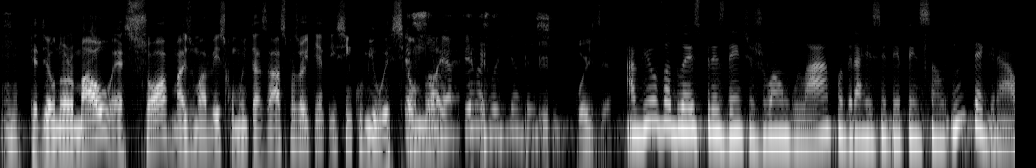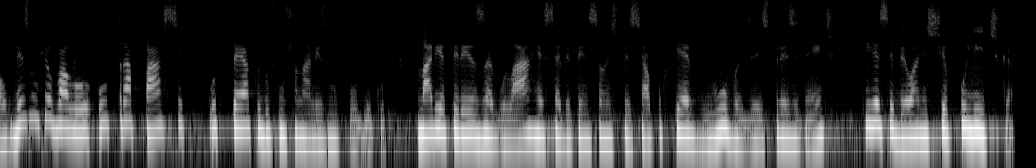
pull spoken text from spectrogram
Hum, quer dizer, o normal é só, mais uma vez, com muitas aspas, 85 mil. Esse é, é o só, normal. É apenas 85. pois é. A viúva do ex-presidente João Goulart poderá receber pensão integral, mesmo que o valor ultrapasse o teto do funcionalismo público. Maria Tereza Goulart recebe pensão especial porque é viúva de ex-presidente que recebeu anistia política.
